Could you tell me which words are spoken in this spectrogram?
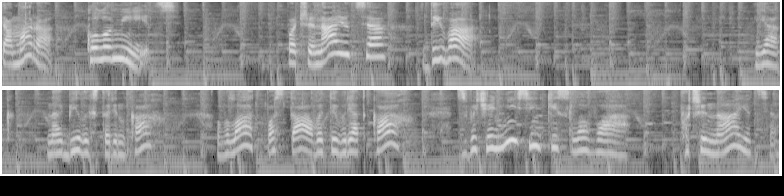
Тамара Коломієць. Починаються дива. Як на білих сторінках влад поставити в рядках звичайнісінькі слова. Починаються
